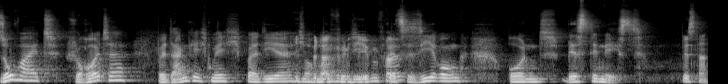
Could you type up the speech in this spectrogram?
Soweit für heute. Bedanke ich mich bei dir ich nochmal für die ebenfalls. Präzisierung und bis demnächst. Bis dann.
